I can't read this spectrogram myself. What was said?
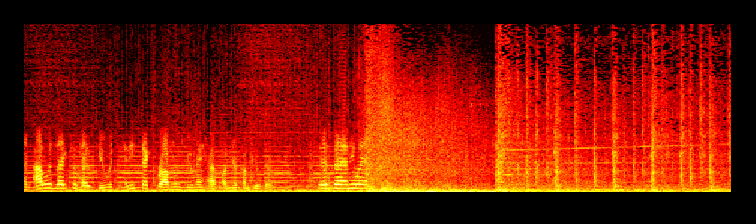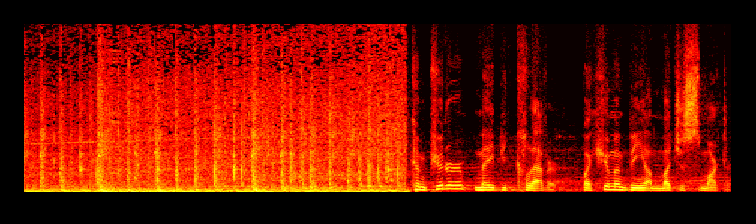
and I would like to help you with any tech problems you may have on your computer. Is there any way... Computer may be clever, but human beings are much smarter.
